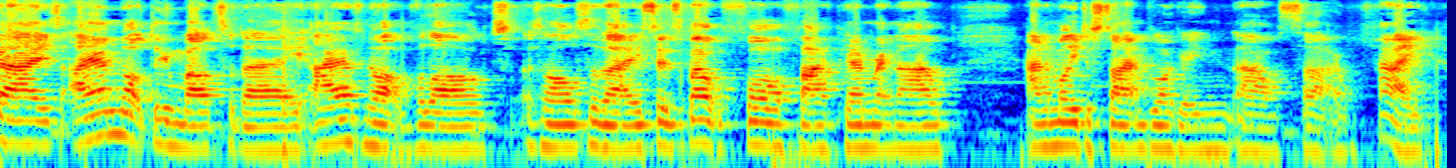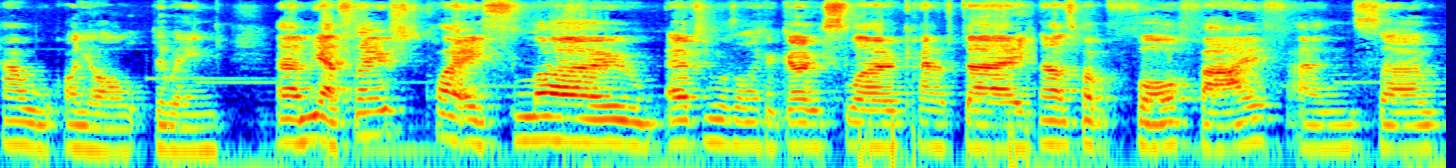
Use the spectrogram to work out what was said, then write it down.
guys, I am not doing well today. I have not vlogged at all today, so it's about 4 or 5 pm right now, and I'm only just starting vlogging now, so hi, how are y'all doing? Um, yeah, today was quite a slow, everything was like a go slow kind of day. Now it's about 4 or 5, and so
